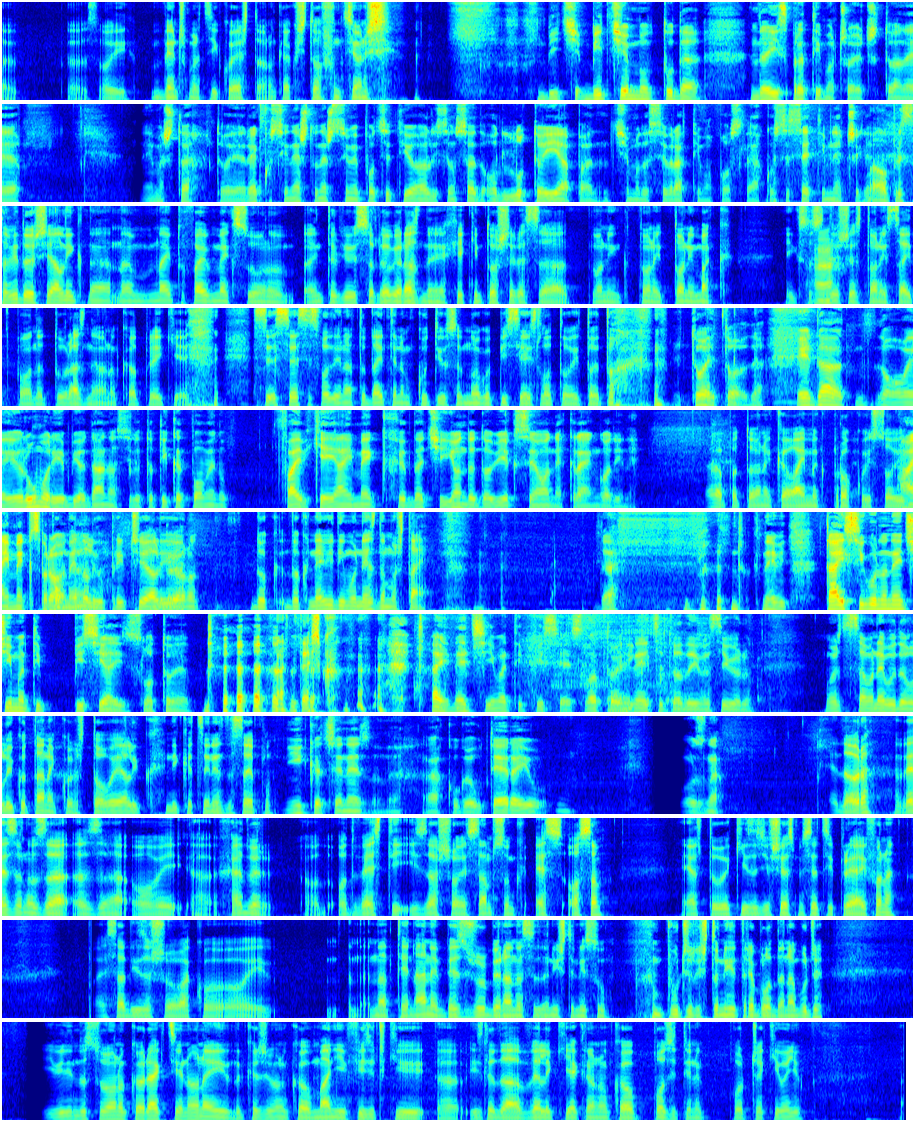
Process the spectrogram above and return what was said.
uh, ovi benchmarci i koje šta, ono, kako će to funkcioniše. Biće, bit ćemo tu da, da ispratimo čoveče, to ne je, nema šta, to je, rekao si nešto, nešto si me podsjetio, ali sam sad odlutao i ja, pa ćemo da se vratimo posle, ako se setim nečega. Malo pre sam vidio još jedan link na, na 9 to 5 Maxu, ono, intervjuisali ove razne Hackintošere sa onim, onaj Tony Mac x86 onaj sajt, pa onda tu razne ono kao otprilike. sve, sve se svodi na to, dajte nam kutiju sa mnogo PCI slotova i to je to. I to je to, da. E da, ovaj, rumor je bio danas, ili to ti kad pomenu 5K iMac, da će i onda dobije Xeone krajem godine. Da, pa to je onaj kao iMac Pro koji su ovi iMac Pro, spomenuli da. u priči, ali Da. ono, dok, dok ne vidimo ne znamo šta je. Da. Dok ne vidi. Taj sigurno neće imati PCI slotove. Teško. Taj neće imati PCI slotove. To nikako. neće to da ima sigurno. Možda samo ne bude ovoliko tanak kao što ovo je, ali nikad se ne zna sa Apple. Nikad se ne zna, da. Ako ga uteraju, ko zna. E, dobro, vezano za, za ovaj uh, hardware od, od Vesti, izašao je Samsung S8. Jel to uvek izađe šest meseci pre iPhone-a. Pa je sad izašao ovako ovaj, na- na tenane bez žurbe, nadam se da ništa nisu buđili što nije trebalo da nabuđe. I vidim da su ono kao reakcije na onaj, da kažem, ono kao manji fizički uh, izgleda veliki ekran, ono kao pozitivno po očekivanju.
